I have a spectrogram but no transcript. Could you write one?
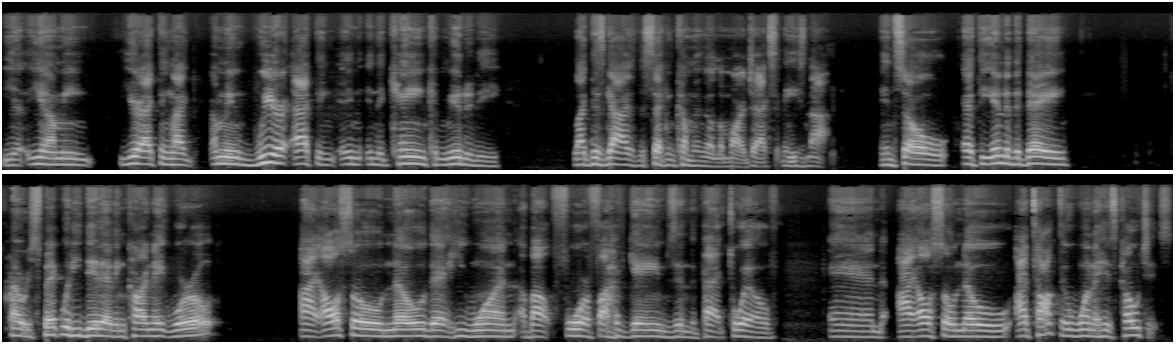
Yeah, yeah. I mean, you're acting like, I mean, we're acting in in the Cane community like this guy is the second coming of Lamar Jackson. He's not, and so at the end of the day, I respect what he did at Incarnate Word. I also know that he won about four or five games in the Pac 12. And I also know I talked to one of his coaches.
